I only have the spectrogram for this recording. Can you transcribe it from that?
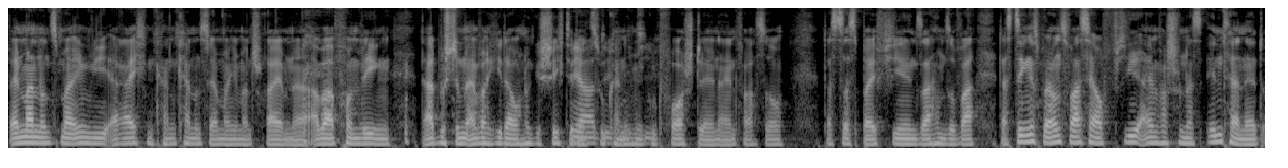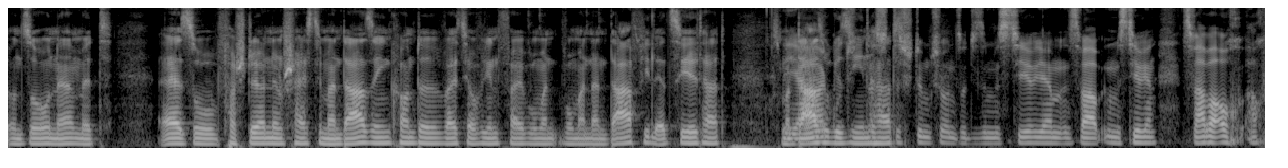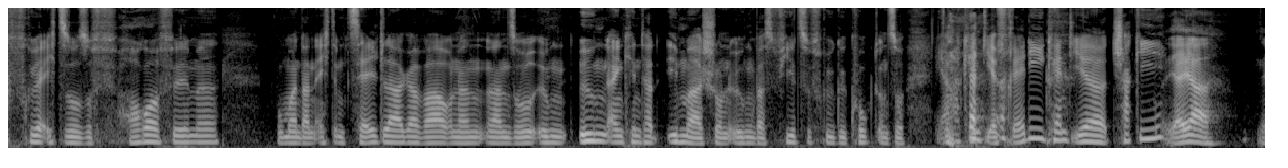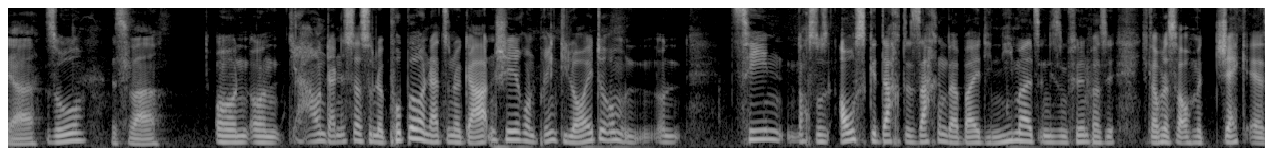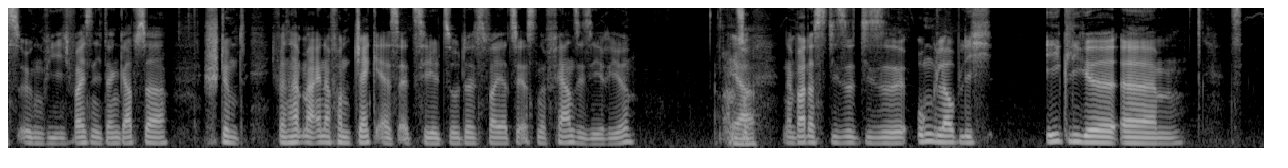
wenn man uns mal irgendwie erreichen kann, kann uns ja mal jemand schreiben, ne? Aber von wegen, da hat bestimmt einfach jeder auch eine Geschichte Ja, dazu, kann ich mir definitiv. gut vorstellen, einfach so, dass das bei vielen Sachen so war. Das Ding ist, bei uns war es ja auch viel einfach schon das Internet und so, ne, mit äh, so verstörendem Scheiß, den man da sehen konnte, weiß ja auf jeden Fall, wo man, wo man dann da viel erzählt hat, was man ja, da so gut, gesehen das, hat. Das stimmt schon, so diese Mysterien. Es war Mysterien. Es war aber auch, auch früher echt so, so Horrorfilme, wo man dann echt im Zeltlager war und dann, dann so irgend, irgendein Kind hat immer schon irgendwas viel zu früh geguckt und so. Ja, kennt ihr Freddy? kennt ihr Chucky? ja, ja, ja, So. es war. Und, und ja, und dann ist das so eine Puppe und hat so eine Gartenschere und bringt die Leute um und, und zehn noch so ausgedachte Sachen dabei, die niemals in diesem Film passieren. Ich glaube, das war auch mit Jackass irgendwie. Ich weiß nicht, dann gab es da, stimmt, ich weiß, hat mir einer von Jackass erzählt, so, das war ja zuerst eine Fernsehserie. Ja. so, dann war das diese, diese unglaublich eklige, ähm,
